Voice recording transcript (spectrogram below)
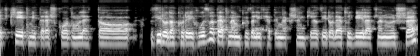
egy két méteres kordon lett az iroda köré húzva, tehát nem közelítheti meg senki az irodát, hogy véletlenül se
